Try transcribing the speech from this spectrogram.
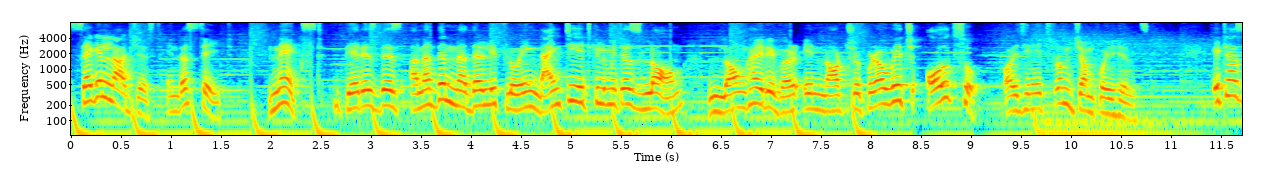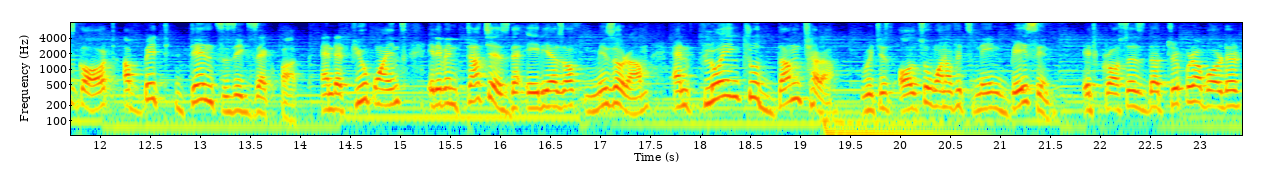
second largest in the state. Next, there is this another northerly flowing 98 kilometers long Longhai river in North Tripura which also originates from Jampui hills. It has got a bit dense zigzag path and at few points it even touches the areas of Mizoram and flowing through Damchara which is also one of its main basin. It crosses the Tripura border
